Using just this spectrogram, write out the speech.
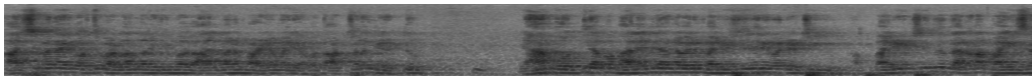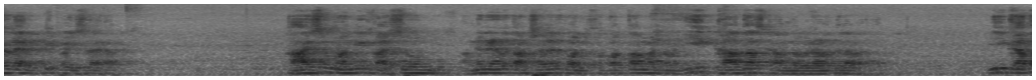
കാശുമനെ കുറച്ച് വെള്ളം തളിക്കുമ്പോൾ ആൽമരം പഴയ മതി അപ്പോൾ കർഷകൻ കെട്ടും ഞാൻ കൊത്തി അപ്പോൾ ഫലമില്ലാണ്ട് അവർ പരീക്ഷിച്ചതിന് വേണ്ടി രക്ഷിക്കും. അപ്പൊ പരീക്ഷിച്ച് തരണ പൈസയുടെ ഇരട്ടി പൈസ തരാം. കാശും വാങ്ങി കാശും അങ്ങനെയാണ് കർഷകരെ കൊത്താൻ പറ്റണം ഈ കഥ സ്കന്ധപുരാണത്തിലാണ് വരുന്നത്. ഈ കഥ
